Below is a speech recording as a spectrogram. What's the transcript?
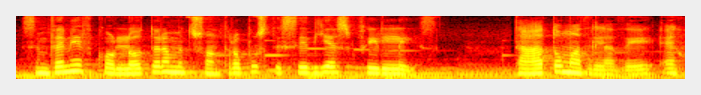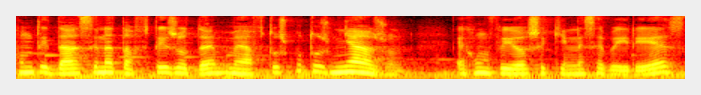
συμβαίνει ευκολότερα με τους ανθρώπους της ίδιας φυλής, τα άτομα δηλαδή έχουν την τάση να ταυτίζονται με αυτούς που τους μοιάζουν, έχουν βιώσει κοινές εμπειρίες,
